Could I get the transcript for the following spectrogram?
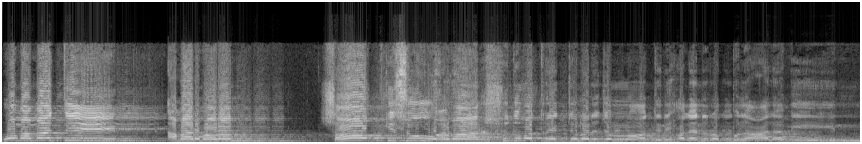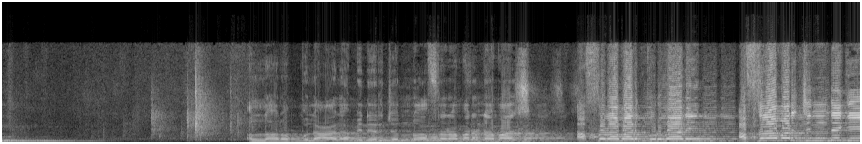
ওয়া মামাতি, আমার মরণ, সব কিছু আমার শুধুমাত্র একজনের জন্য, তিনি হলেন রব্বুল আলামিন। আল্লাহ রব্বুল আলমিনের জন্য আপনার আমার নামাজ আপনার আমার কোরবানি, আপনার আমার জিন্দেগি,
